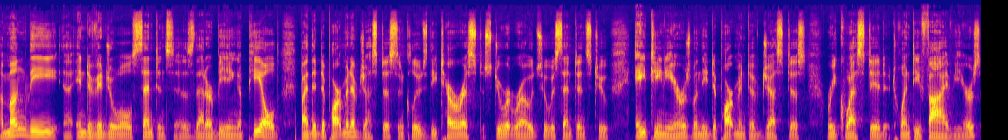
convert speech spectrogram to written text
Among the uh, individual sentences that are being appealed by the Department of Justice includes the terrorist Stewart Rhodes, who was sentenced to 18 years when the Department of Justice requested 25 years.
